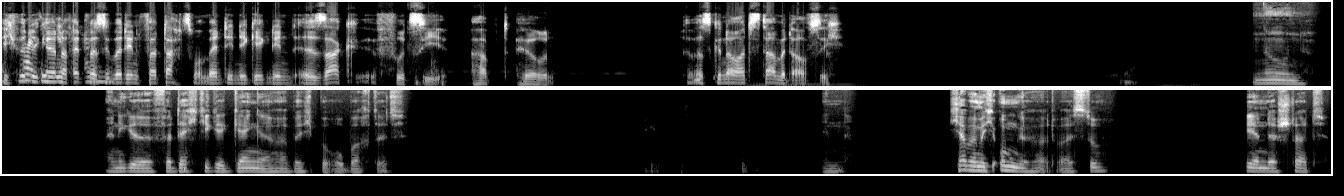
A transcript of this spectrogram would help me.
Ich würde gerne noch etwas über den Verdachtsmoment, den ihr gegen den äh, Sargfuzzi habt, hören. Was genau hat es damit auf sich? Nun, einige verdächtige Gänge habe ich beobachtet. Ich habe mich umgehört, weißt du? Hier in der Stadt.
